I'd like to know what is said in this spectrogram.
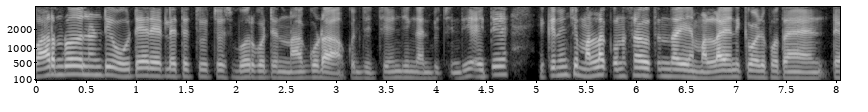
వారం రోజుల నుండి ఒకటే రేట్లు అయితే చూసి చూసి బోర్ కొట్టిన నాకు కూడా కొంచెం చేంజింగ్ అనిపించింది. అయితే ఇక్కడి నుంచి మళ్ళీ కొనసాగుతుందా ఏ మళ్ళా వెనక్కి పడిపోతాయంటే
